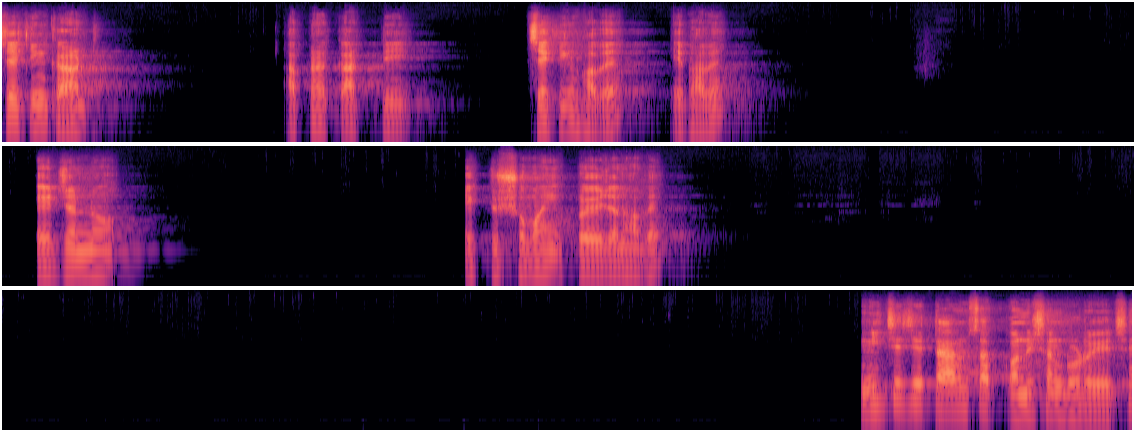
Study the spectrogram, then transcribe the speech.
Checking card আপনার কার্ডটি চেকিং হবে। এভাবে। এর জন্য একটু সময় প্রয়োজন হবে। নিচে যে টার্মস অফ কন্ডিশনগুলো রয়েছে,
